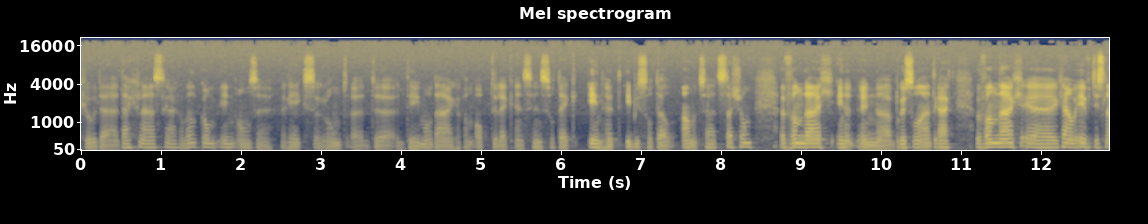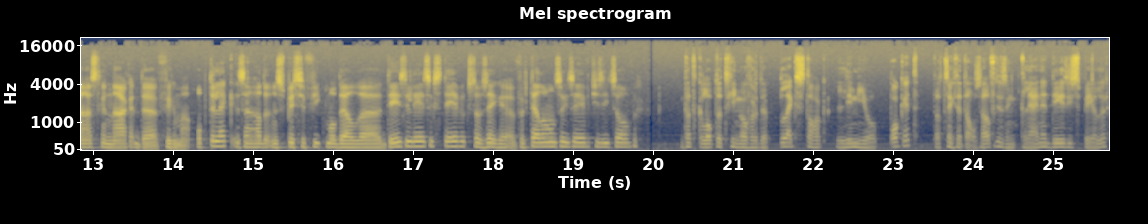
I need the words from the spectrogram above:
Goedendag luisteraar, welkom in onze reeks rond uh, de demodagen van Optelec en Sensotec in het Ibis Hotel aan het Zuidstation. Vandaag in, in uh, Brussel uiteraard. Vandaag uh, gaan we eventjes luisteren naar de firma Optelec. Ze hadden een specifiek model deze lezer, Steven. Ik zou zeggen, vertel ons eens eventjes iets over. Dat klopt, het ging over de Plextalk Lineo Pocket. Dat zegt het al zelf, het is een kleine Daisy-speler.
